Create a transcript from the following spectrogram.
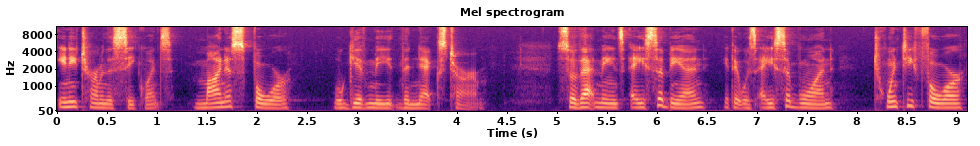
any term in the sequence, minus 4 will give me the next term. So that means a sub n, if it was a sub 1, 24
